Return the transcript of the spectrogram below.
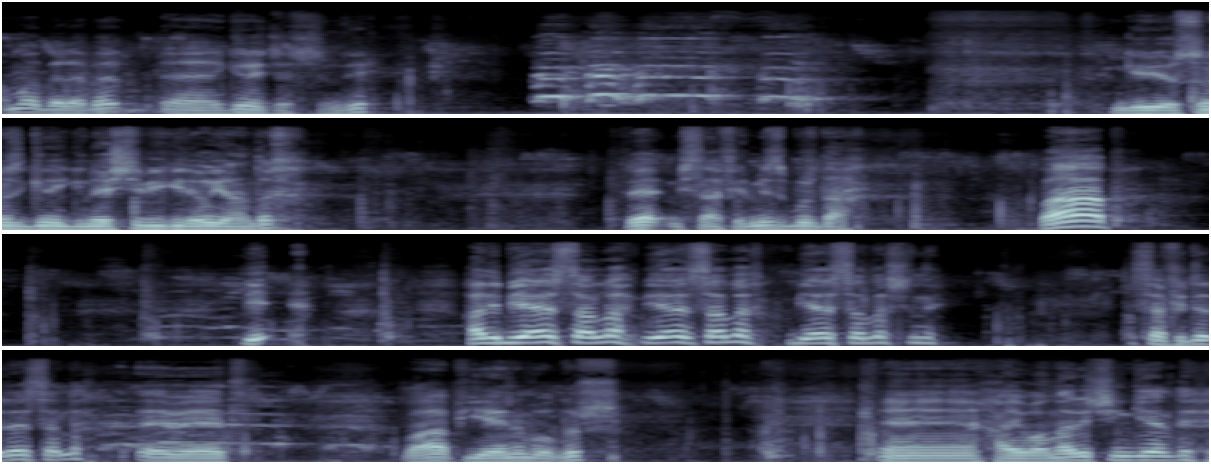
Ama beraber e, göreceğiz şimdi. Görüyorsunuz yine güneşli bir güne uyandık. Ve misafirimiz burada. Vap! Bir, hadi bir el salla, bir el salla, bir el salla şimdi. Misafirlere el salla. Evet. Vap yeğenim olur. Ee, hayvanlar için geldi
